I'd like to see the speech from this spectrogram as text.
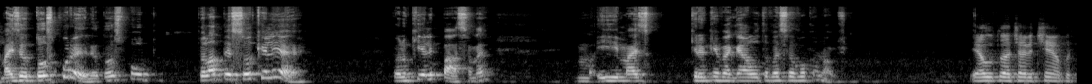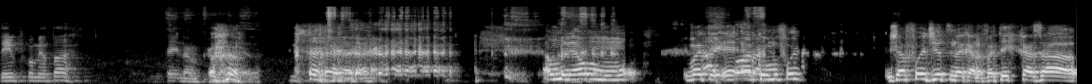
Mas eu torço por ele. Eu torço por, pela pessoa que ele é. Pelo que ele passa, né? E, mas creio que quem vai ganhar a luta vai ser o Volkanovski. E a luta da Tchevchenko, tem o que comentar? Tem não, cara. a mulher é vai ter, é, é, como foi já foi dito, né, cara? Vai ter que casar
